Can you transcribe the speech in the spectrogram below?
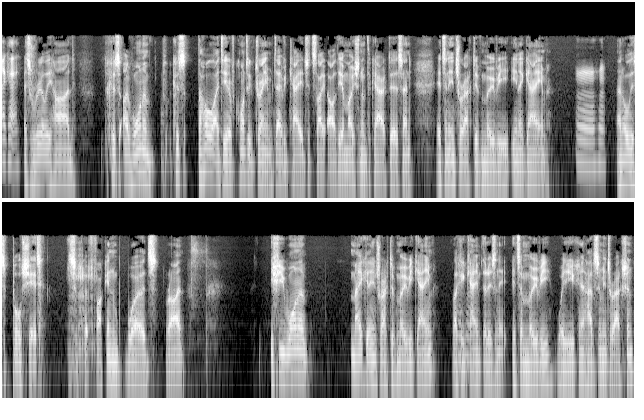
Okay. It's really hard because I want to because the whole idea of Quantic Dream, David Cage, it's like oh the emotion of the characters and it's an interactive movie in a game hmm and all this bullshit. Super fucking words, right? If you want to make an interactive movie game, like a Mhm. game that isn't, it's a movie where you can have some interaction,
